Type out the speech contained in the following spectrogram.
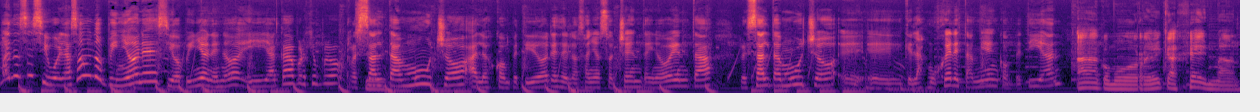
Bueno, no sé si buenas, son opiniones y opiniones, ¿no? Y acá, por ejemplo, resalta mucho a los competidores de los años 80 y 90, resalta mucho eh, eh, que las mujeres también competían. Ah, como Rebecca Heyman,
